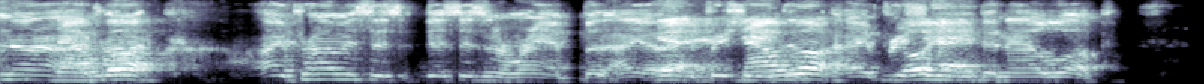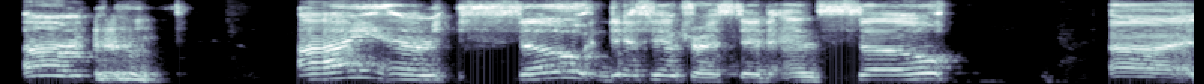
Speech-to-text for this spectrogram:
no no. Now I, look. promise, I promise this this isn't a rant, but I, I Yeah, appreciate now the, look. I Go appreciate ahead. the now look. Um, I am so disinterested and so uh,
